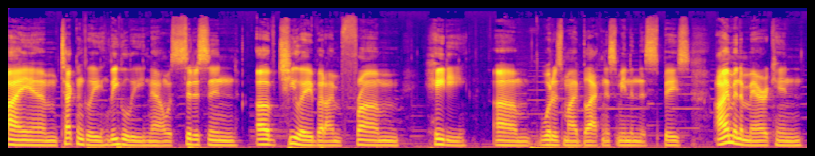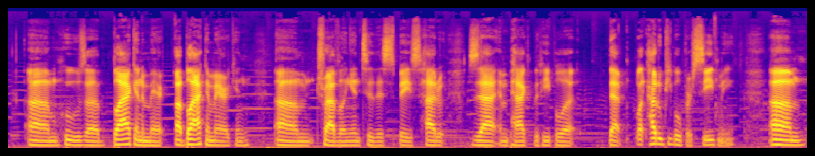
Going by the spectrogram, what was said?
I am technically, legally now a citizen of Chile, but I'm from Haiti. Um, what does my blackness mean in this space? I'm an American um, who's a black and Amer- a black American um, traveling into this space. How do, does that impact the people that, that like? How do people perceive me? Um,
